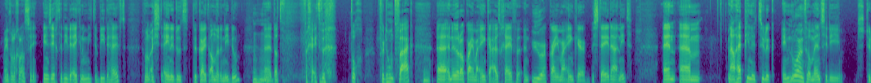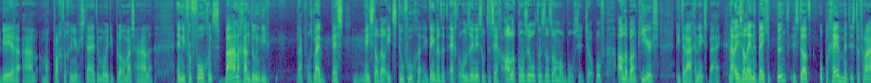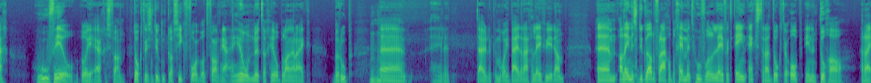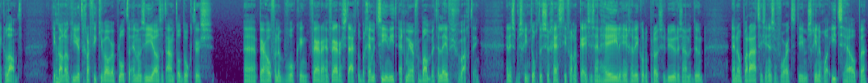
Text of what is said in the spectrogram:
een van de grootste inzichten die de economie te bieden heeft. Van als je het ene doet, dan kan je het andere niet doen. Mhm. Eh, dat vergeten we toch verdomd vaak. Hm. Eh, een euro kan je maar één keer uitgeven. Een uur kan je maar één keer besteden aan iets. En ehm, nou heb je natuurlijk enorm veel mensen die studeren aan allemaal prachtige universiteiten, mooie diploma's halen. En die vervolgens banen gaan doen die nou, volgens mij best meestal wel iets toevoegen. Ik denk dat het echt onzin is om te zeggen... alle consultants, dat is allemaal bullshit job. Of alle bankiers, die dragen niks bij. Nou is alleen het beetje het punt... is dat op een gegeven moment is de vraag... hoeveel wil je ergens van? Dokter is natuurlijk een klassiek voorbeeld van... ja, een heel nuttig, heel belangrijk beroep. Mhm. Een hele duidelijke, mooie bijdrage lever je dan. Ehm, alleen is natuurlijk wel de vraag op een gegeven moment... hoeveel levert één extra dokter op in een toch al rijk land? Je kan ook hier het grafiekje wel weer plotten... en dan zie je als het aantal dokters eh, per hoofd van de bevolking verder en verder stijgt. Op een gegeven moment zie je niet echt meer een verband met de levensverwachting. En is misschien toch de suggestie van... oké, ze zijn hele ingewikkelde procedures aan het doen... en operaties enzovoort... die misschien nog wel iets helpen...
